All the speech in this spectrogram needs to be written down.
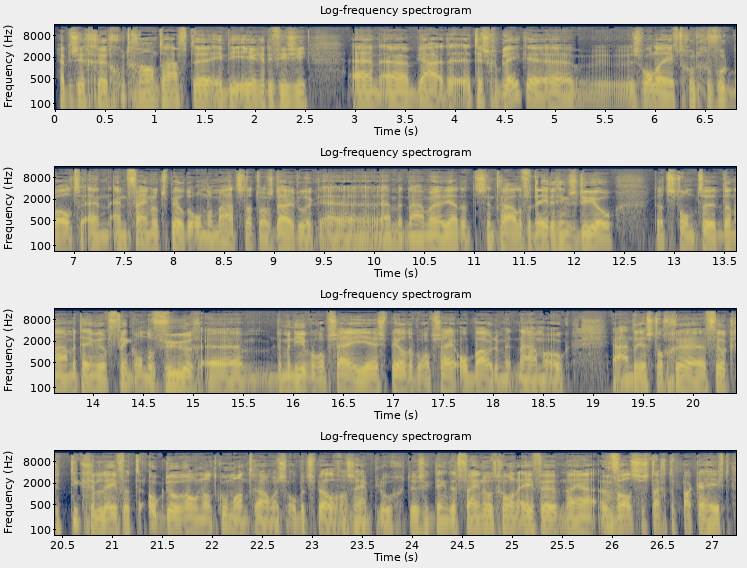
Hebben zich uh, goed gehandhaafd uh, in die eredivisie. En uh, ja, het is gebleken. Uh, Zwolle heeft goed gevoetbald en, en Feyenoord speelde ondermaats. Dat was duidelijk. Hè, met name ja, dat centrale verdedigingsduo. Dat stond daarna meteen weer flink onder vuur. de manier waarop zij speelden, waarop zij opbouwden met name ook. Ja, en er is toch veel kritiek geleverd. Ook door Ronald Koeman trouwens op het spel van zijn ploeg. Dus ik denk dat Feyenoord gewoon even nou ja, een valse start te pakken heeft.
